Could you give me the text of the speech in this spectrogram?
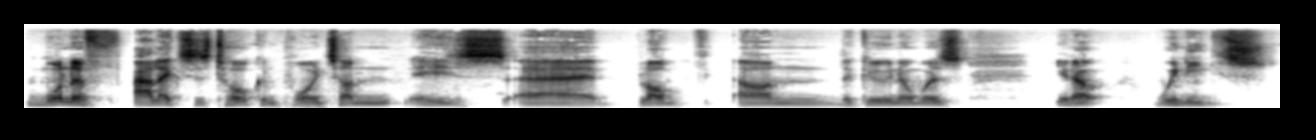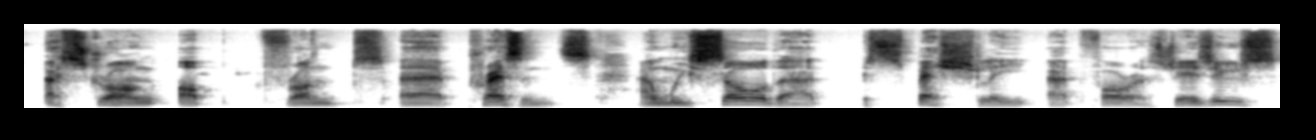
one of alex's talking points on his uh, blog on the Gooner was you know we need a strong up front uh, presence. And we saw that especially at forest. Jesus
